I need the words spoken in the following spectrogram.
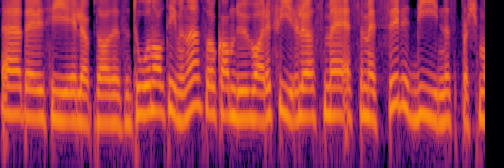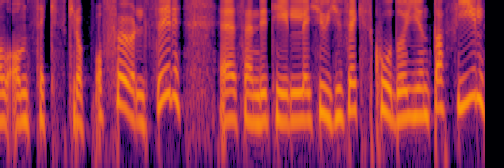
Dvs. det vil si i løpet av disse to og en halv timene så kan du bare fyre løs med SMS-er. Dine spørsmål om sex, kropp og følelser. Eh, send de til 2026 kodeord juntafil.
